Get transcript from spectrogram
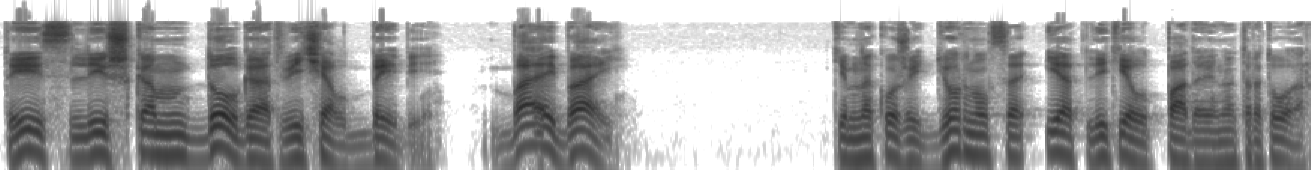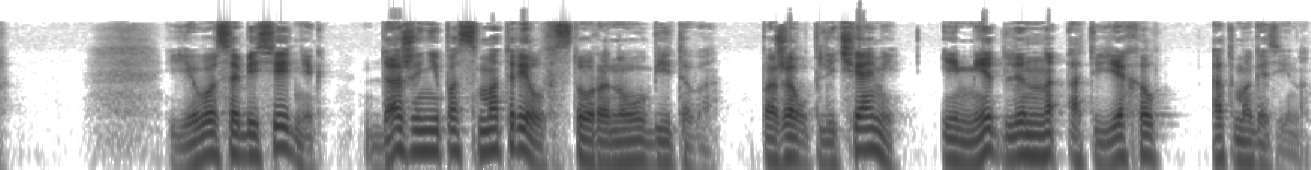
«Ты слишком долго отвечал, baby. Bye-bye». Темнокожий дернулся и отлетел, падая на тротуар. Его собеседник даже не посмотрел в сторону убитого, пожал плечами и медленно отъехал от магазина.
